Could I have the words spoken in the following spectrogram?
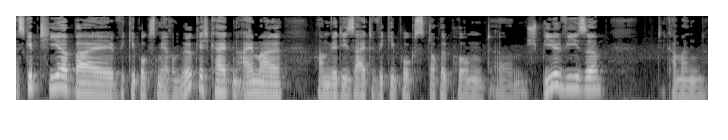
Es gibt hier bei Wikibooks mehrere Möglichkeiten. Einmal haben wir die Seite Wikibooks Doppelpunkt ähm, Spielwiese. Die kann man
